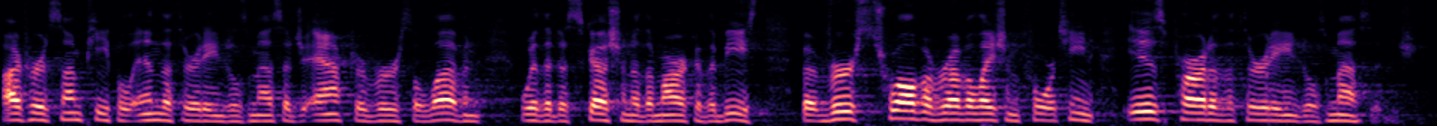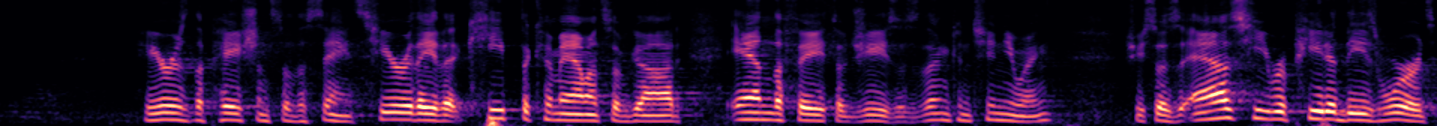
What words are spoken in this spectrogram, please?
I've heard some people end the third angel's message after verse 11 with a discussion of the mark of the beast. But verse 12 of Revelation 14 is part of the third angel's message. Here is the patience of the saints. Here are they that keep the commandments of God and the faith of Jesus. Then continuing She says, As he repeated these words,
